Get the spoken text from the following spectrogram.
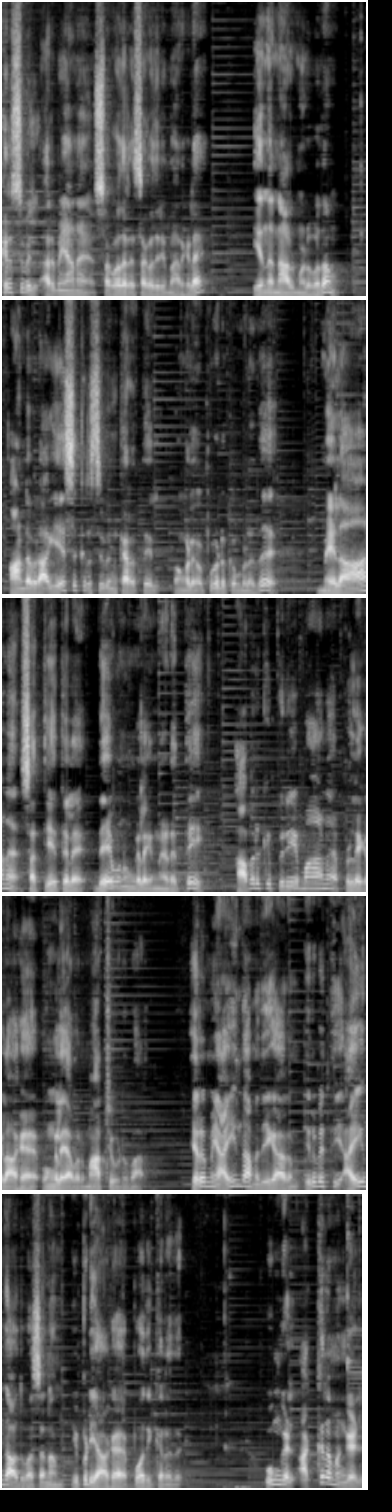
கிறிஸ்துவில் அருமையான சகோதர சகோதரிமார்களை இந்த நாள் முழுவதும் ஆண்டவராக இயேசு கிறிஸ்துவின் கரத்தில் உங்களை ஒப்பு கொடுக்கும் பொழுது மேலான சத்தியத்தில் தேவன் உங்களை நடத்தி அவருக்கு பிரியமான பிள்ளைகளாக உங்களை அவர் மாற்றி விடுவார். இருமை ஐந்தாம் அதிகாரம் இருபத்தி ஐந்தாவது வசனம் இப்படியாக போதிக்கிறது. உங்கள் அக்கிரமங்கள்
